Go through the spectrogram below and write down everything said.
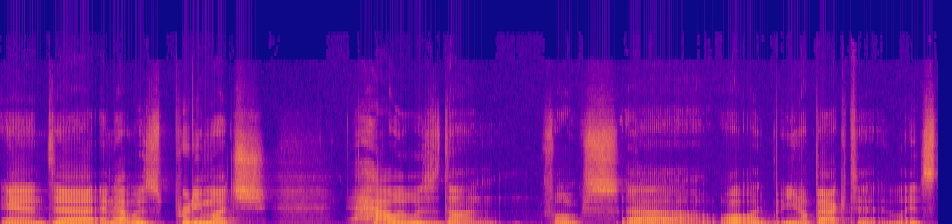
and uh, and that was pretty much how it was done folks, uh, you know, back to it's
